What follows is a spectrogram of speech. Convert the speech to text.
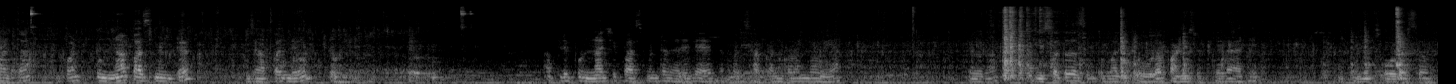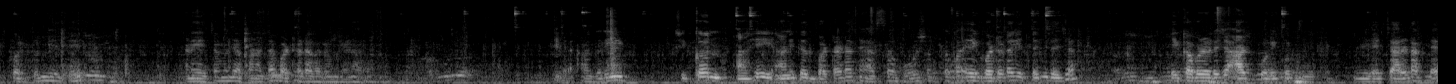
आता आपण पुन्हा पाच मिनटं झाकण देऊन ठेवूया. आपली पुन्हाची पाच मिनटं झालेली आहेत आपण झाकण करून घेऊया. बघा दिसतच असेल तुम्हाला केवढं पाणी सुटलेलं आहे. आता मी थोडंसं परतून घेते. आणि याच्यामध्ये आपण आता बटाटा घालून घेणार आहोत. आगरी चिकन आहे आणि त्यात बटाटा नाही असं होऊ शकतं का? एक बटाटा घेतला मी त्याच्या एका बटाट्याच्या आठ पोळी करून घेतले म्हणजे हे चार टाकल्या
